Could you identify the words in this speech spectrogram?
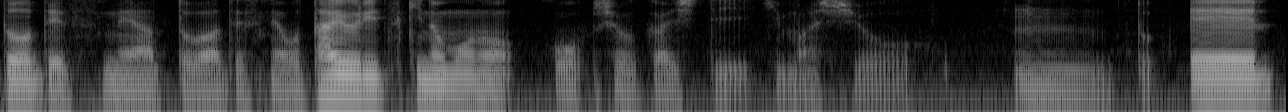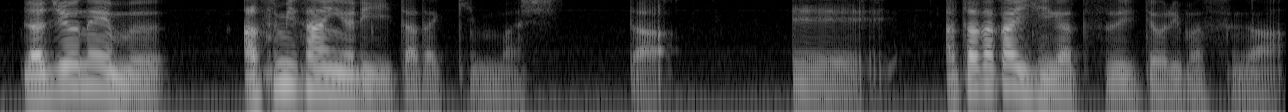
とですねあとはですねお便り付きのものを紹介していきましょう。うんと、えーラジオネーム、あすみさんよりいただきました。えー暖かい日が続いておりますが、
